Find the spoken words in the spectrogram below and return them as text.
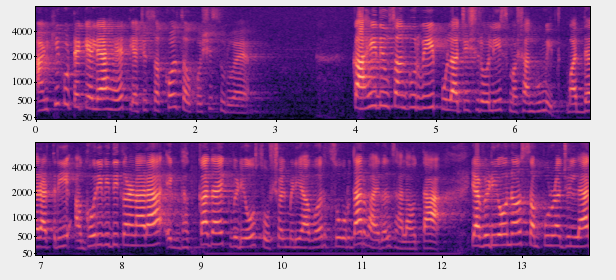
आणखी कुठे केले आहेत याची सखोल चौकशी सुरू आहे. काही दिवसांपूर्वी पुलाची शिरोली स्मशानभूमीत मध्यरात्री अघोरी विधी करणारा एक धक्कादायक व्हिडिओ सोशल मीडियावर जोरदार व्हायरल झाला होता. या व्हिडिओनं संपूर्ण जिल्ह्यात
